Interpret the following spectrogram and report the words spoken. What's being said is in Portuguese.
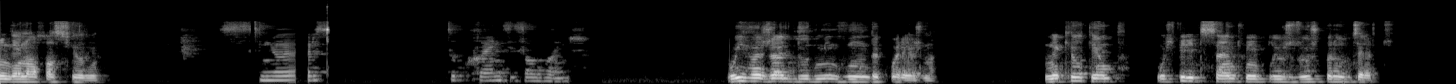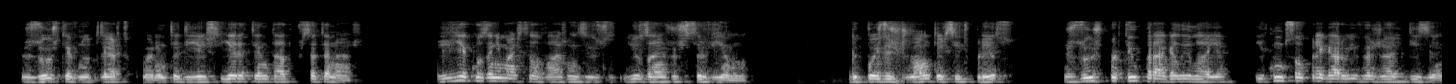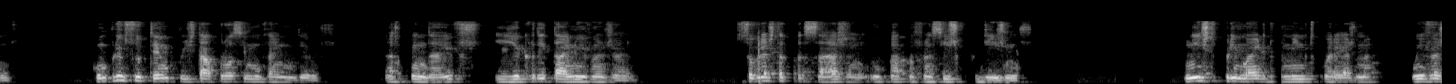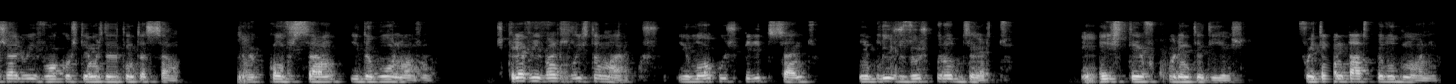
Vindo em nosso auxílio. Senhor, socorrei-nos e salvai-nos. O Evangelho do domingo 1 da Quaresma. Naquele tempo, o Espírito Santo impeliu Jesus para o deserto. Jesus esteve no deserto 40 dias e era tentado por Satanás. Vivia com os animais selvagens e os, e os anjos serviam-no. Depois de João ter sido preso, Jesus partiu para a Galileia e começou a pregar o Evangelho, dizendo: Cumpriu-se o tempo e está próximo o reino de Deus. Arrependei-vos e acreditai no Evangelho. Sobre esta passagem, o Papa Francisco diz-nos: Neste primeiro domingo de Quaresma, o Evangelho evoca os temas da tentação, da conversão e da boa nova. Escreve o evangelista Marcos, e logo o Espírito Santo impeliu Jesus para o deserto. E aí esteve 40 dias. Foi tentado pelo demónio.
